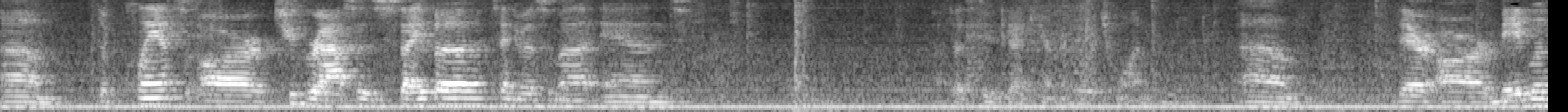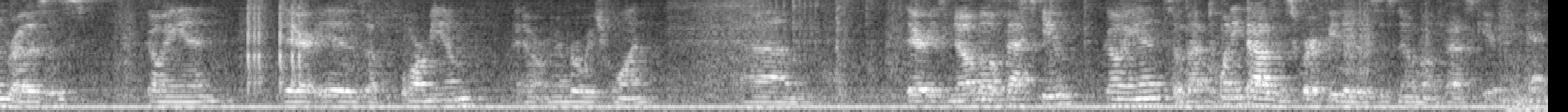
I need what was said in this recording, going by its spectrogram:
Um, the plants are two grasses, Stipa, tenuissima, and festuca, I can't remember which one. Um, there are Meidiland roses going in. There is a Phormium, I don't remember which one. Um, there is Nomo fescue going in, so about 20,000 square feet of this is Nomo fescue. That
